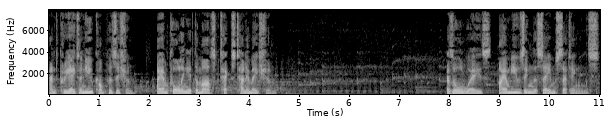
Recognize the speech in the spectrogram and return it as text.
And create a new composition. I am calling it the mask text animation. As always, I am using the same settings.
